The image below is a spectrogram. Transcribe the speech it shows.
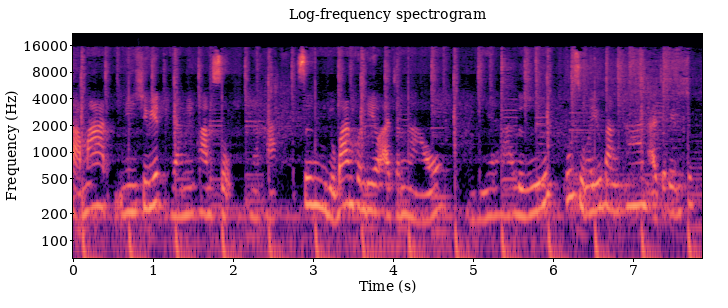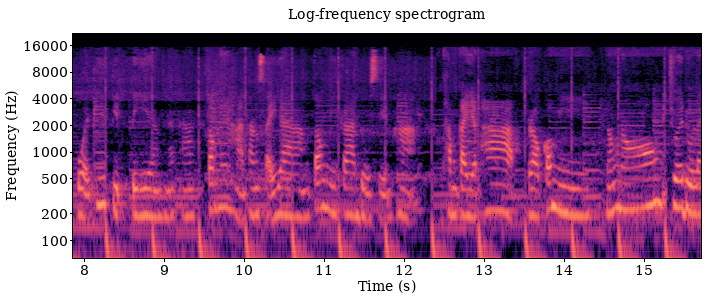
สามารถมีชีวิตอย่างมีความสุขนะคะ ซึ่งอยู่บ้านคนเดียวอาจจะเหงาอย่างนี้นะคะหรือผู้สูงอายุบางท่านอาจจะเป็นผู้ป่วยที่ติดเตียงนะคะ ต้องให้อาหารทางสายยางต้องมีการดูดเสมหะทำกายภาพ เราก็มีน้องๆช่วยดูแล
